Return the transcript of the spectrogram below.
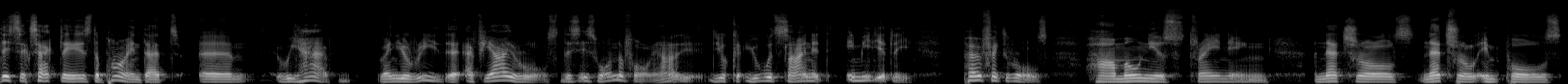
this exactly is the point that um, we have when you read the FEI rules. This is wonderful. Yeah? You, you you would sign it immediately. Perfect rules, harmonious training, naturals, natural impulse.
